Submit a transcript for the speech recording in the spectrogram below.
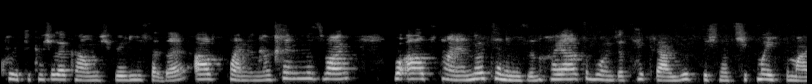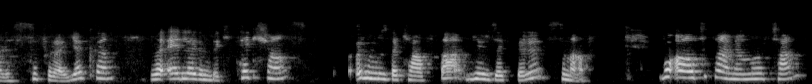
kuytu köşede kalmış bir lisede 6 tane Nurten'imiz var. Bu 6 tane Nurten'imizin hayatı boyunca tekrar yurt dışına çıkma ihtimali sıfıra yakın ve ellerindeki tek şans önümüzdeki hafta girecekleri sınav. Bu 6 tane Nurten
